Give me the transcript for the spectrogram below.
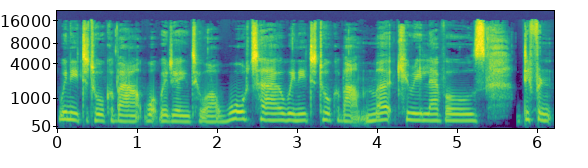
We need to talk about what we're doing to our water. We need to talk about mercury levels, different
